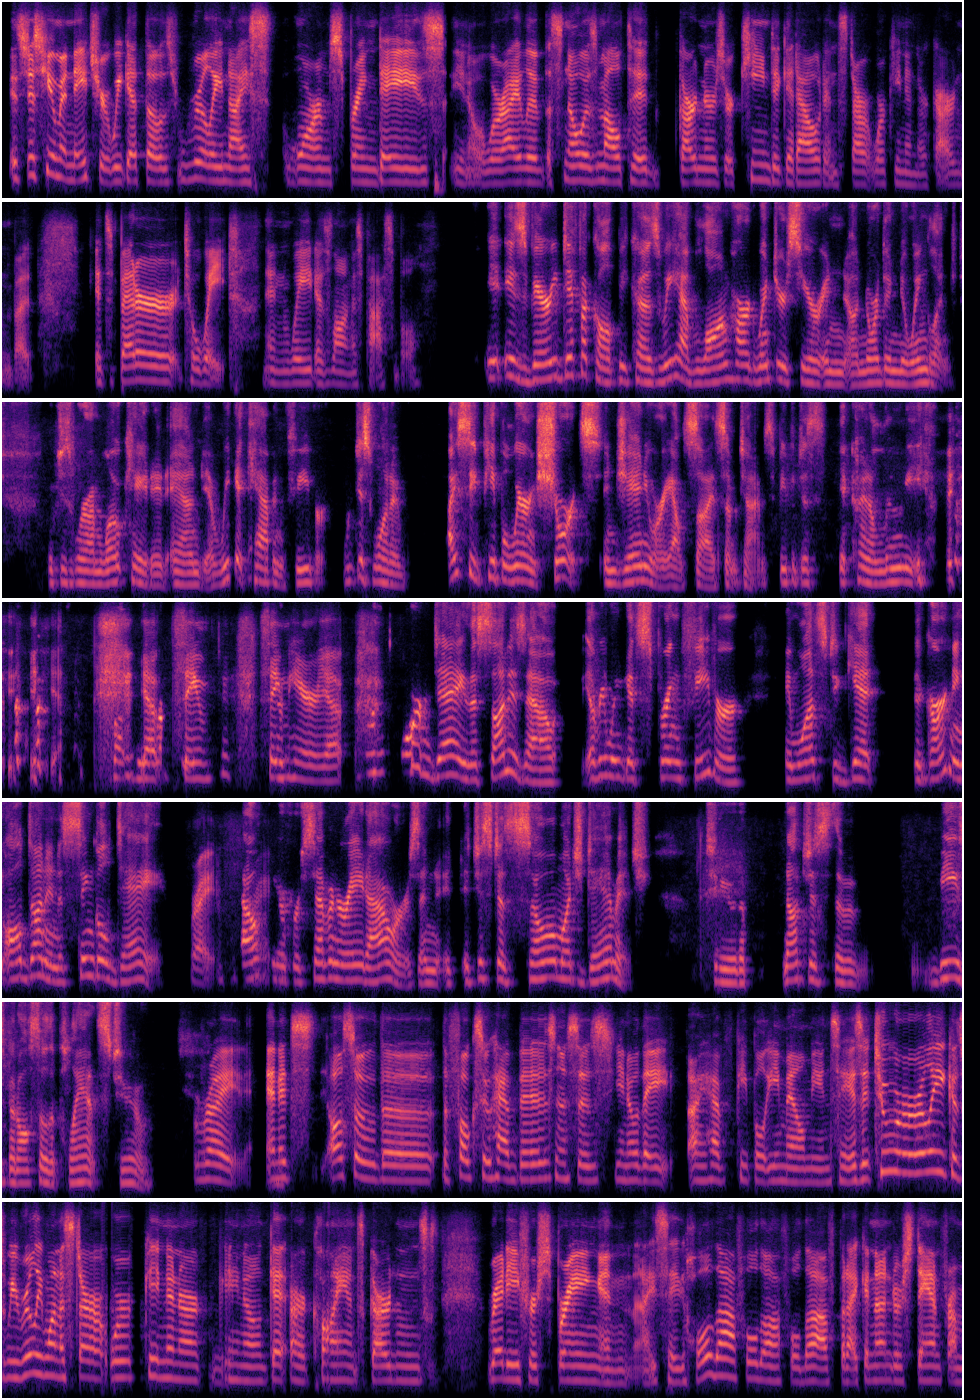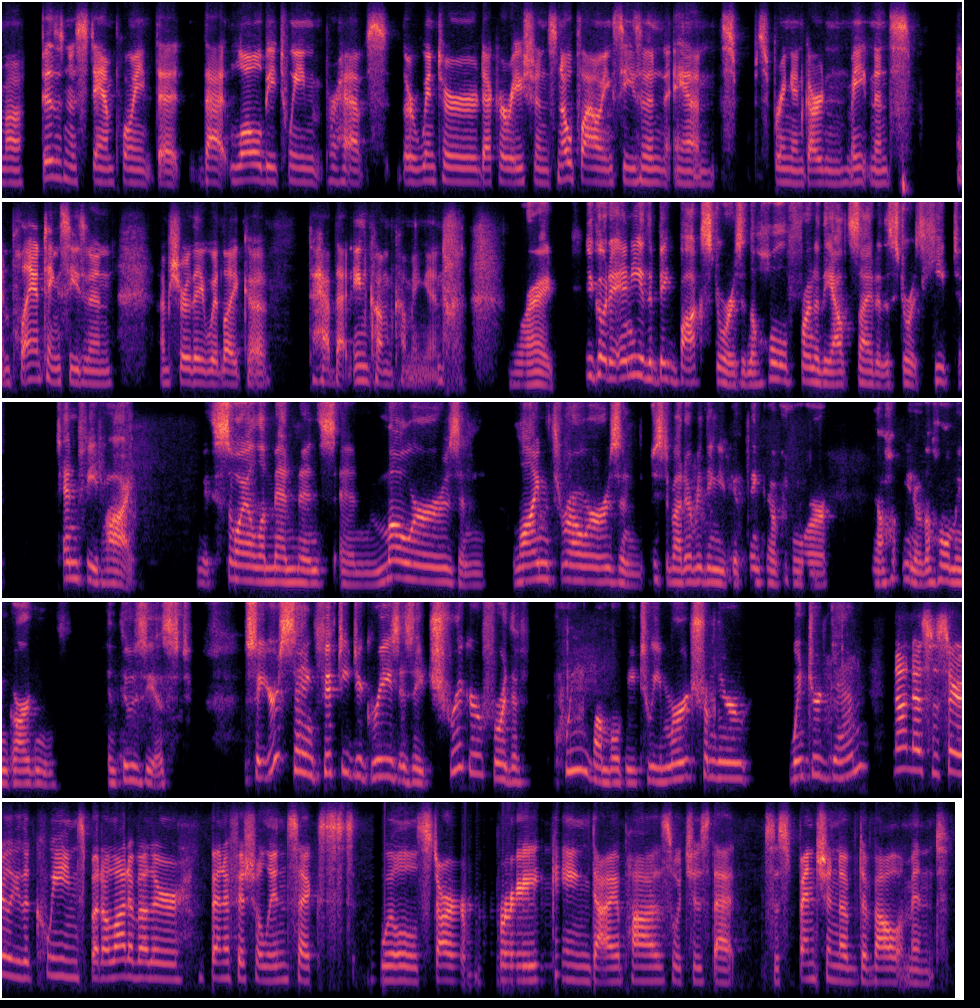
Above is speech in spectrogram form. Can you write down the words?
it's just human nature. We get those really nice warm spring days. You know, where I live, the snow is melted. Gardeners are keen to get out and start working in their garden, but it's better to wait and wait as long as possible. It is very difficult because we have long, hard winters here in uh, northern New England, which is where I'm located, and uh, we get cabin fever. We just want to I see people wearing shorts in January outside sometimes. People just get kind of loony. yeah. yep, same same here. Yep. Warm day, the sun is out, everyone gets spring fever and wants to get their gardening all done in a single day. Right. Out right. there for seven or eight hours. And it, it just does so much damage to the not just the bees, but also the plants too. Right. And mm. it's also the the folks who have businesses, you know, they I have people email me and say, "Is it too early because we really want to start working in our, you know, get our clients' gardens ready for spring." And I say, "Hold off, hold off, hold off." But I can understand from a business standpoint that that lull between perhaps their winter decoration, snow plowing season and spring and garden maintenance and planting season, I'm sure they would like a to have that income coming in. Right. You go to any of the big box stores, and the whole front of the outside of the store is heaped 10 feet high with soil amendments and mowers and lime throwers and just about everything you could think of for you know the home and garden enthusiast. So you're saying 50 degrees is a trigger for the queen bumblebee to emerge from their winter den? Not necessarily the queens, but a lot of other beneficial insects will start breaking diapause, which is that suspension of development.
